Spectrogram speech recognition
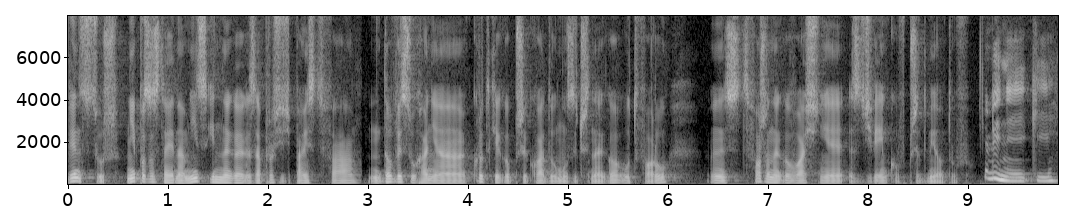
Więc cóż, nie pozostaje nam nic innego, jak zaprosić Państwa do wysłuchania krótkiego przykładu muzycznego utworu y, stworzonego właśnie z dźwięków przedmiotów. Linijki,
